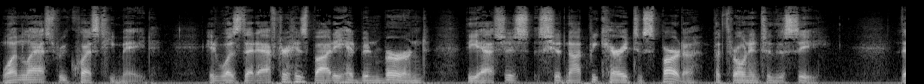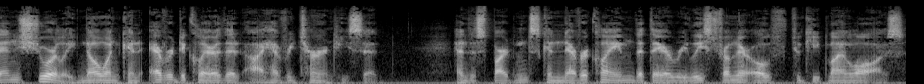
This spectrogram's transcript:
One last request he made. It was that after his body had been burned, the ashes should not be carried to Sparta, but thrown into the sea. Then surely no one can ever declare that I have returned, he said, and the Spartans can never claim that they are released from their oath to keep my laws.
